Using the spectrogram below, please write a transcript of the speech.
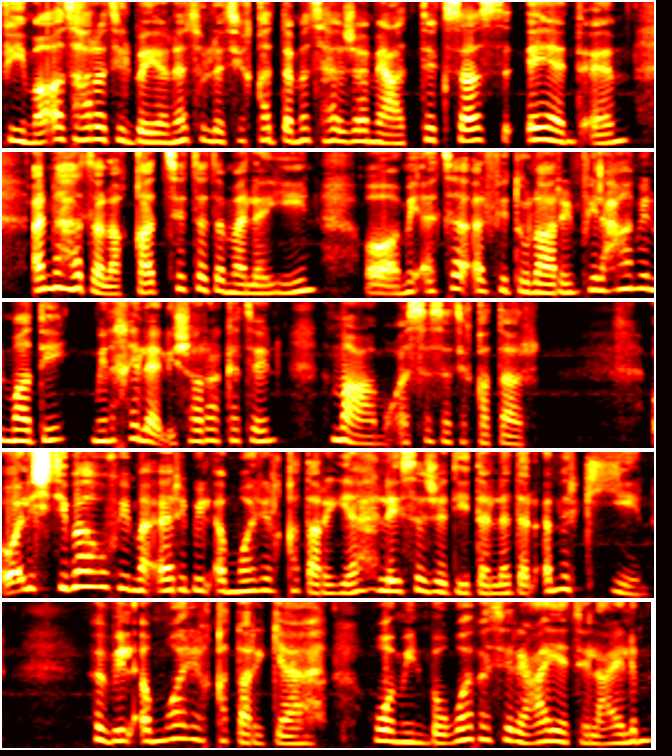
فيما أظهرت البيانات التي قدمتها جامعة تكساس A&M أنها تلقت ستة ملايين ومئة ألف دولار في العام الماضي من خلال شراكة مع مؤسسة قطر. والاشتباه في مآرب الأموال القطرية ليس جديدا لدى الأمريكيين. فبالأموال القطرية. ومن بوابة رعاية العلم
